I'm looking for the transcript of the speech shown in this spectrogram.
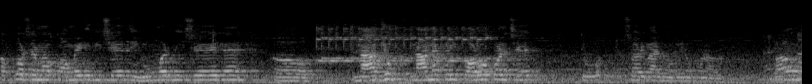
ઓફકોર્સ એમાં કોમેડી બી છે ને હ્યુમર બી છે ને નાજુક નાનકડી પળો પણ છે. તો સોરી મારી મમ્મીનો ફોન આવ્યો બા હું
